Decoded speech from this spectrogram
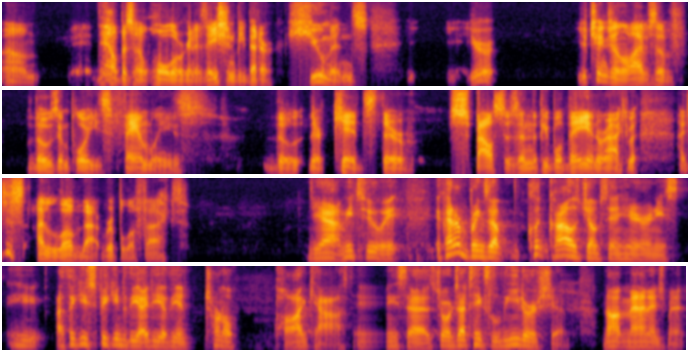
um, help a whole organization be better humans you're you're changing the lives of those employees' families, the, their kids, their spouses, and the people they interact with. I just I love that ripple effect. Yeah, me too. It it kind of brings up Clint Kyles jumps in here and he's he I think he's speaking to the idea of the internal podcast and he says, George, that takes leadership, not management.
